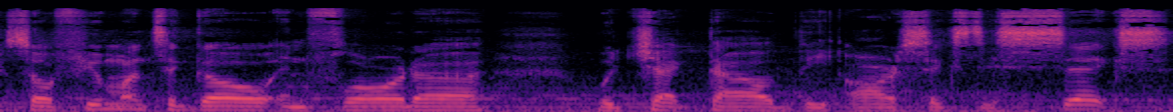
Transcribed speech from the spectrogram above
So a few months ago in Florida, we checked out the R66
